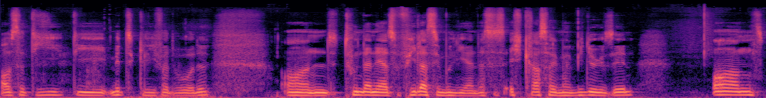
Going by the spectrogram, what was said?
außer die, die mitgeliefert wurde. Und tun dann ja so Fehler simulieren. Das ist echt krass, habe ich mal ein Video gesehen. Und,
